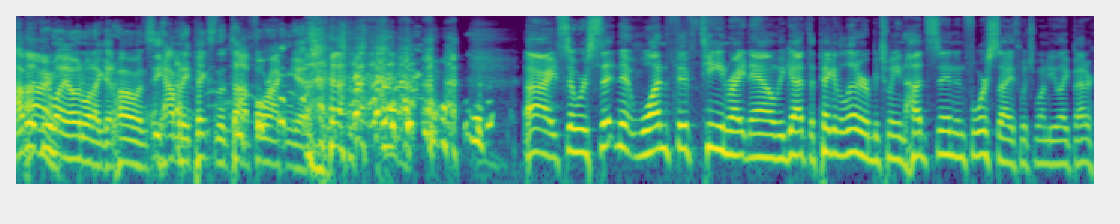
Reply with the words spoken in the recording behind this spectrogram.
I'm gonna do my own when I get home and see how many picks in the top four I can get. All right, so we're sitting at 115 right now. We got the pick of the litter between Hudson and Forsythe. Which one do you like better?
